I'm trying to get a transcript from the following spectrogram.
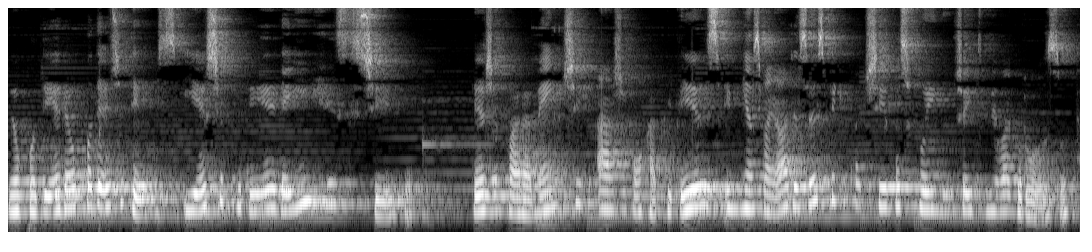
Meu poder é o poder de Deus e este poder é irresistível. Veja claramente, ajo com rapidez e minhas maiores expectativas fluem de um jeito milagroso.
